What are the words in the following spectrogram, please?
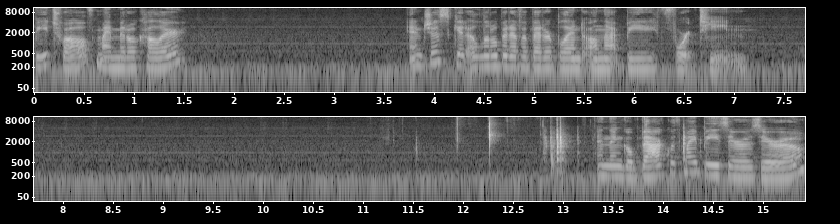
B12, my middle color, and just get a little bit of a better blend on that B14. And then go back with my B00.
